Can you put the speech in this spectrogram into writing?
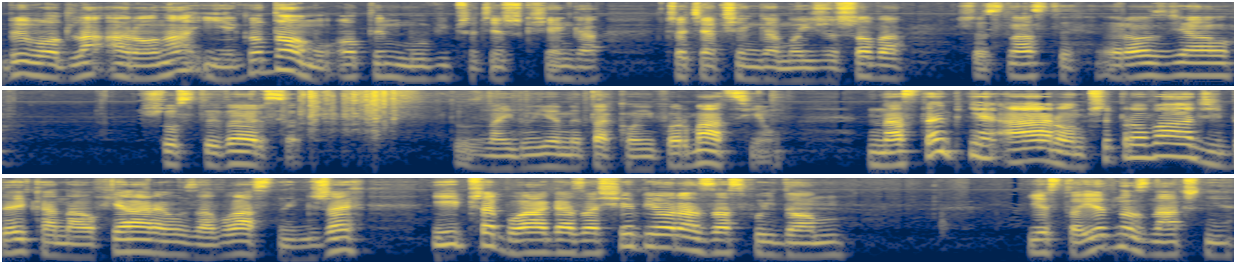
było dla Arona i jego domu. O tym mówi przecież księga, trzecia księga Mojżeszowa, szesnasty rozdział, szósty werset. Tu znajdujemy taką informację. Następnie Aaron przyprowadzi byka na ofiarę za własny grzech i przebłaga za siebie oraz za swój dom. Jest to jednoznacznie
